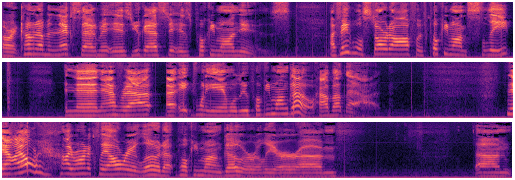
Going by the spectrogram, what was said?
Alright, coming up in the next segment is, you guessed it, is Pokemon News. I think we'll start off with Pokemon Sleep, and then after that, at 8.20 a.m., we'll do Pokemon Go. How about that? Now, I already, ironically, I already loaded up Pokemon Go earlier, um, um,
